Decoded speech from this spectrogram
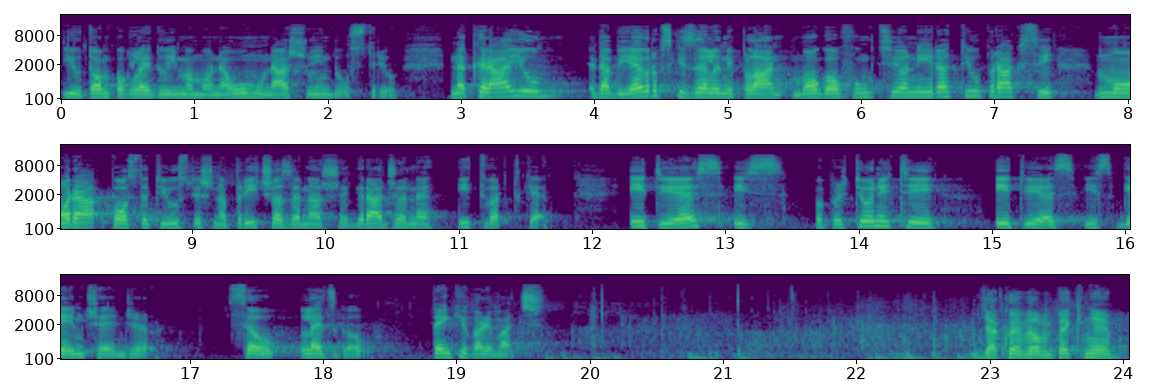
i u tom pogledu imamo na umu našu industriju. Na kraju, da bi Europski zeleni plan mogao funkcionirati u praksi, mora postati uspješna priča za naše građane i tvrtke. ETS is opportunity, ETS is game changer. So let's go. Thank you very much. Ďakujem veľmi pekne.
